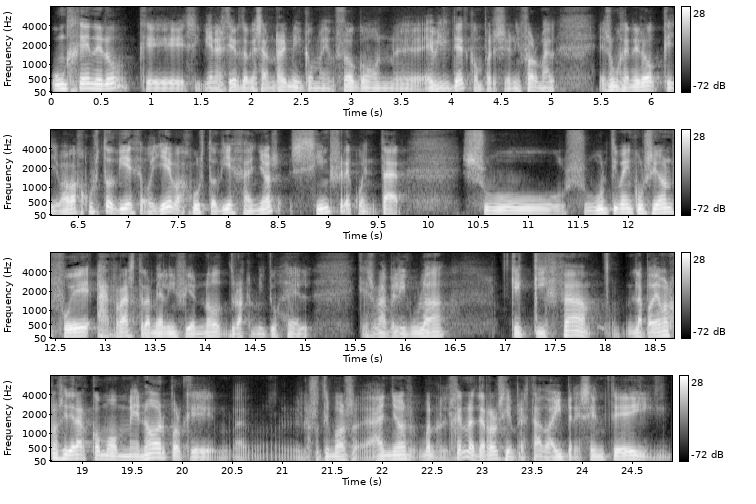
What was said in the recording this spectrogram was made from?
Un género que, si bien es cierto que Sam Raimi comenzó con eh, Evil Dead, con presión informal, es un género que llevaba justo 10 o lleva justo 10 años sin frecuentar. su, su última incursión fue Arrástrame al infierno, Drag Me to Hell, que es una película que quizá la podemos considerar como menor porque en los últimos años, bueno, el género de terror siempre ha estado ahí presente y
